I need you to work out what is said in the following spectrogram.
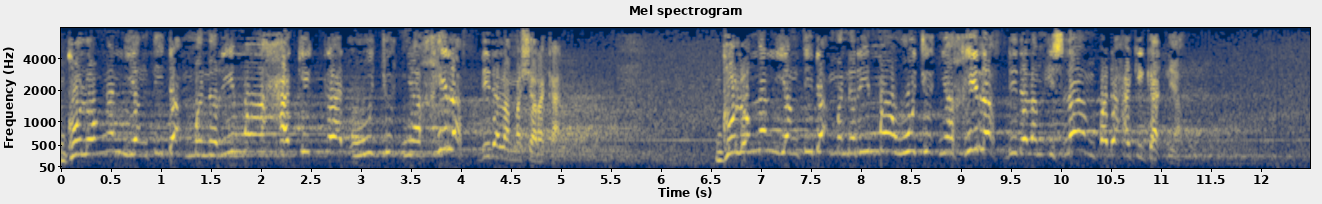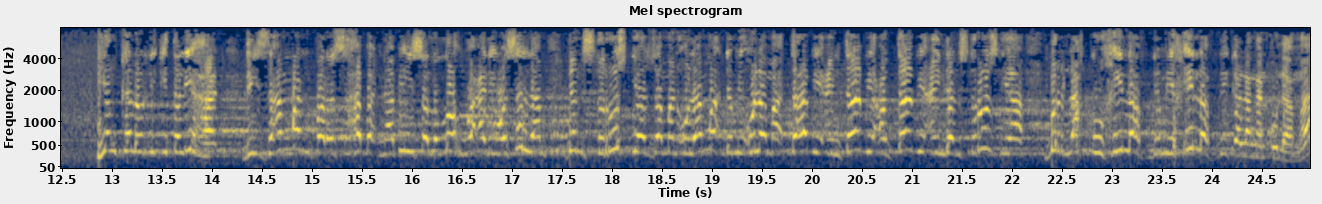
golongan yang tidak menerima hakikat wujudnya khilaf di dalam masyarakat golongan yang tidak menerima wujudnya khilaf di dalam Islam pada hakikatnya. Yang kalau kita lihat di zaman para sahabat Nabi sallallahu alaihi wasallam dan seterusnya zaman ulama demi ulama tabi'in tabi'at tabi'in dan seterusnya berlaku khilaf demi khilaf di kalangan ulama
